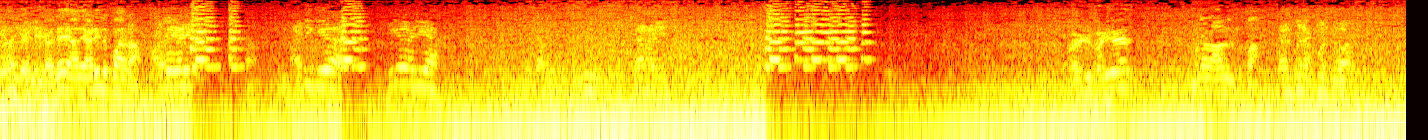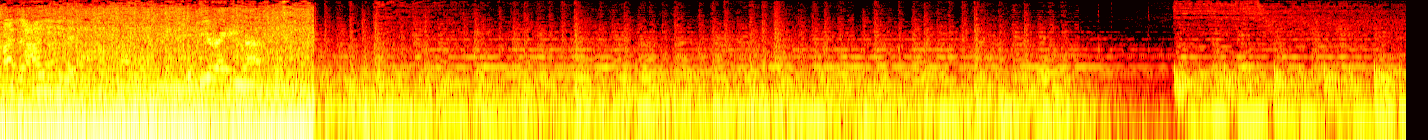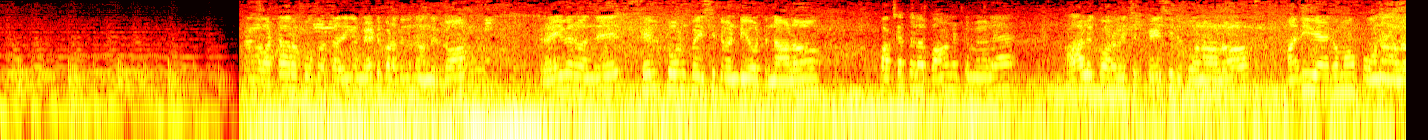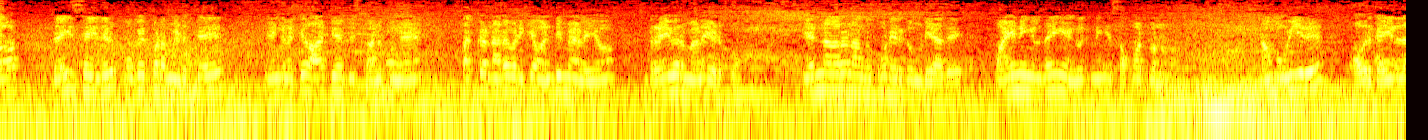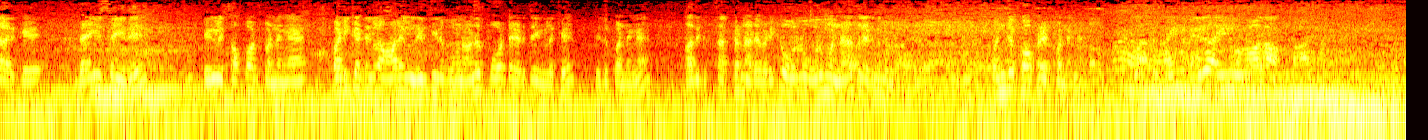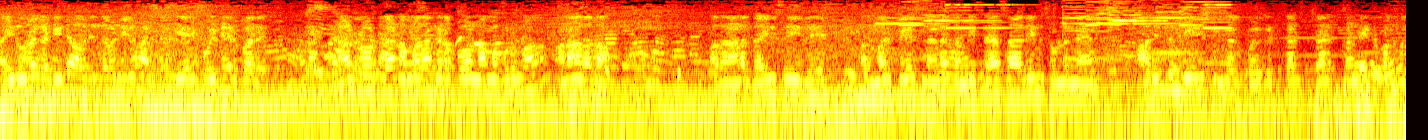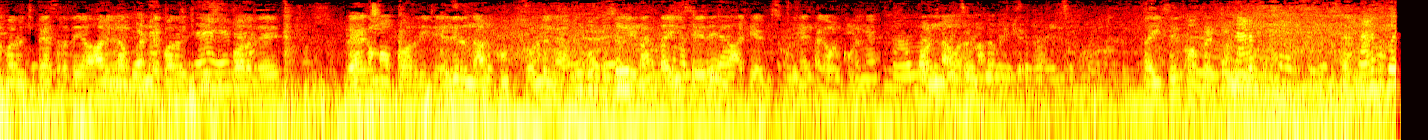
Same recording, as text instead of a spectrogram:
கட்டிக்கா டேய் அது அடியில பாடுறா அதே அடி. கீழே. கீழே அடியா? வழி வடிவேல் முன்னாள் ஆள் இருக்குப்பா போட்டு வா. ஆள் நிற்கிது வாங்கிட்டீங்களா? வட்டார போக்குவரத்து அதிகம் மேட்டுப்பாளத்துலேருந்து வந்திருக்கோம். டிரைவர் வந்து செல்போன் பேசிட்டு வண்டி ஓட்டினாலும் பக்கத்துல பானட்டு மேல ஆளுக்கு வர வச்சு பேசிட்டு போனாலோ அதிவேகமா போனாலோ தயவு செய்து புகைப்படம் எடுத்து எங்களுக்கு ஆர்டிஓ ஆபீஸ்க்கு அனுப்புங்க. தக்க நடவடிக்கை வண்டி மேலேயும் டிரைவர் மேல எடுப்போம். என்னாலும் நாங்க கூட இருக்க முடியாது. பயணிகள் தான் எங்களுக்கு நீங்க சப்போர்ட் பண்ணணும். நம்ம உயிர் அவர் கையில தான் இருக்கு. தயவு செய்து எங்களுக்கு சப்போர்ட் பண்ணுங்க. படிக்கட்டுல ஆளுங்களை நிறுத்திட்டு போனாலும் போட்டோ எடுத்து எங்களுக்கு இது பண்ணுங்க. அதுக்கு தக்க நடவடிக்கை ஒரு ஒரு மணி நேரத்தில் எடுத்து கொடுப்போம் கொஞ்சம் கோஆபரேட் பண்ணுங்க. வெறும் ஐநூறு ரூபா தான். ஐநூறு ரூபா கட்டிட்டு அவர் இந்த வண்டியில அடுத்த வண்டி ஏறி போயிட்டே இருப்பாரு. நடு ரோட்ல நம்ம தான் கிடப்போம். நம்ம குடும்பம் அனாதை தான். அதனால தயவு செய்து அது மாதிரி பேசினாங்கன்னா தம்பி பேசாதேன்னு சொல்லுங்க. அதுக்கும் மீறி கண்டக்டர் பக்கத்தில் போற வச்சு பேசுறது ஆளுங்க நம்ம கண்டே போற வச்சு பேசி போறது. வேகமா போறது இது எது இருந்தாலும் கூப்பிட்டு சொல்லுங்க. அப்படி கூப்பிட்டு சொல்லினா தயவு செய்து எங்க ஆர்டி ஆபீஸ் கொடுங்க தகவல் கொடுங்க. ஒன் ஹவர் நடவடிக்கை. தயவு செய்து கோஆபரேட் பண்ணுங்க.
